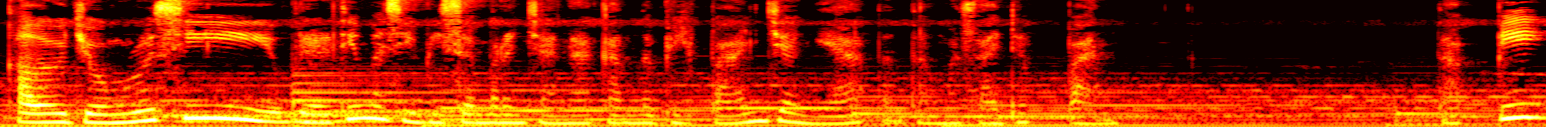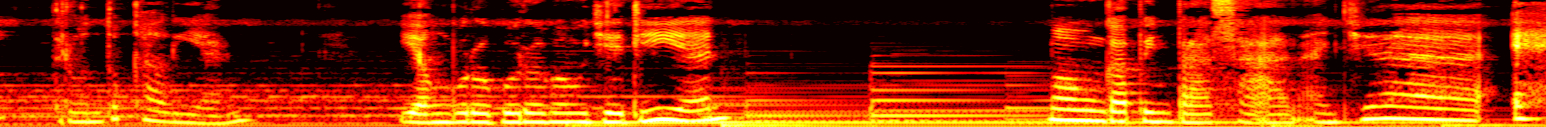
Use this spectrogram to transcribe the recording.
Kalau jomblo sih berarti masih bisa merencanakan lebih panjang ya tentang masa depan. Tapi teruntuk kalian yang buru-buru mau jadian, mau ungkapin perasaan aja, eh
